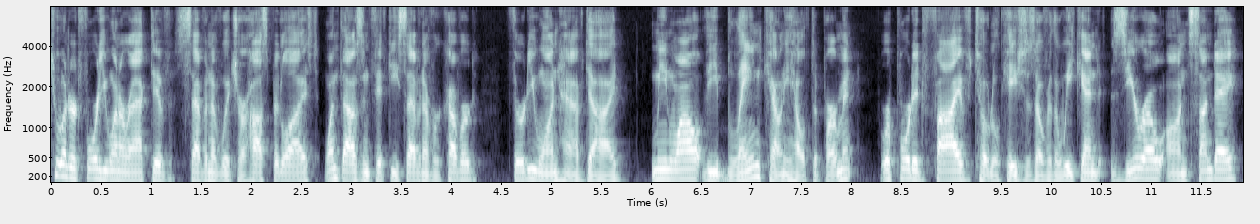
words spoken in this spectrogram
241 are active, 7 of which are hospitalized, 1,057 have recovered, 31 have died. Meanwhile, the Blaine County Health Department reported 5 total cases over the weekend, 0 on Sunday,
